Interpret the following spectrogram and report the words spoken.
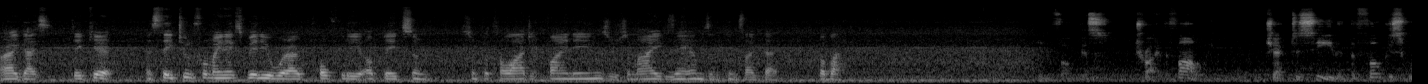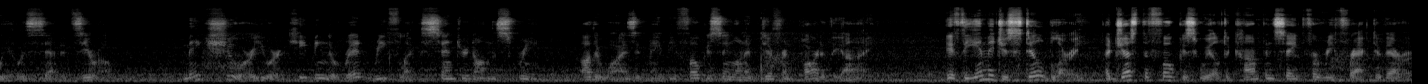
Alright guys, take care. And stay tuned for my next video where I hopefully update some, some pathologic findings or some eye exams and things like that. Bye-bye. In focus, try the following. Check to see that the focus wheel is set at zero. Make sure you are keeping the red reflex centered on the screen, otherwise it may be focusing on a different part of the eye. If the image is still blurry, adjust the focus wheel to compensate for refractive error.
